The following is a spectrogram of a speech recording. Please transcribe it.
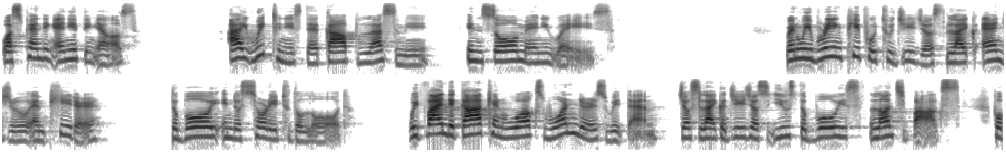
or spending anything else. I witnessed that God blessed me in so many ways. When we bring people to Jesus, like Andrew and Peter, the boy in the story to the Lord, we find that God can work wonders with them, just like Jesus used the boy's lunchbox for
